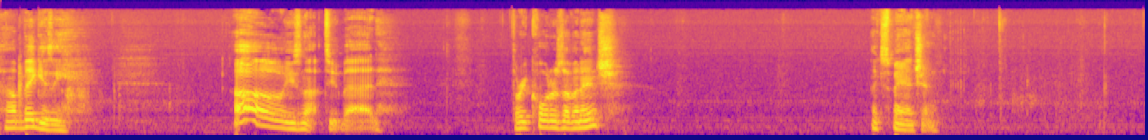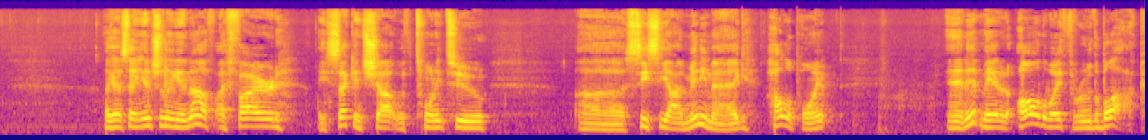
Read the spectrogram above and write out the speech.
How big is he? Oh, he's not too bad. Three quarters of an inch expansion. Like I say, interestingly enough, I fired a second shot with 22 uh, CCI Mini Mag hollow point, and it made it all the way through the block.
